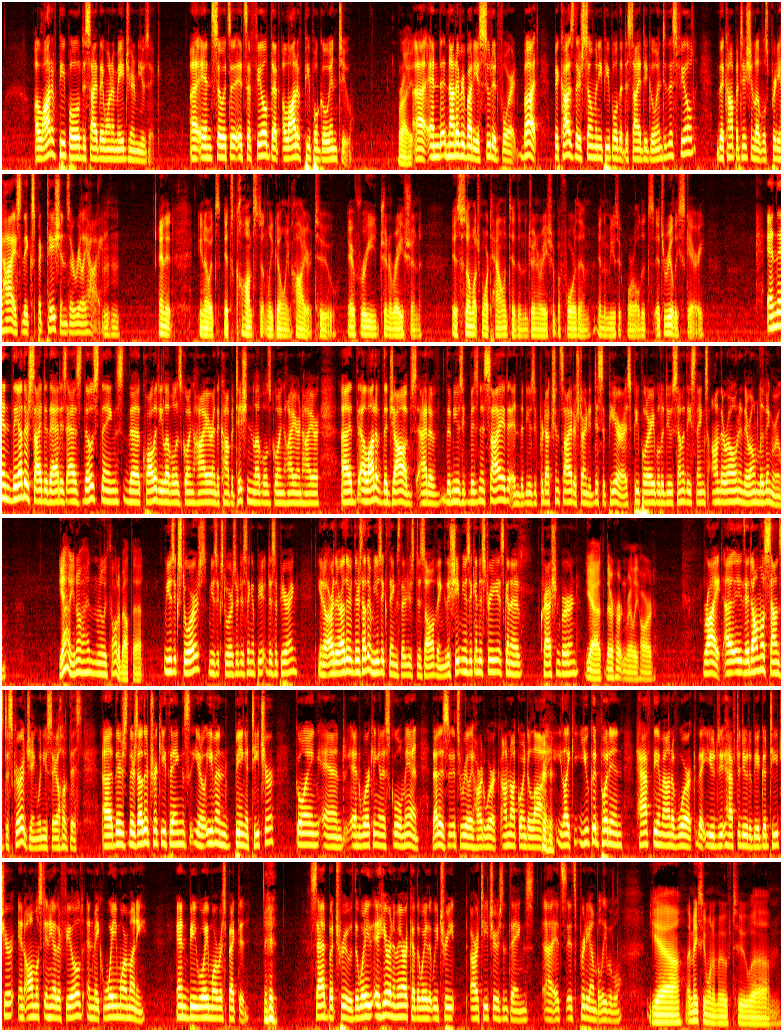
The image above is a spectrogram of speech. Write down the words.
A lot of people decide they want to major in music, uh, and so it's a it's a field that a lot of people go into, right uh, and not everybody is suited for it. But because there's so many people that decide to go into this field, the competition level is pretty high, so the expectations are really high. and it you know it's it's constantly going higher too every generation is so much more talented than the generation before them in the music world it's it's really scary And then the other side to that is as those things, the quality level is going higher and the competition level is going higher and higher. Uh, a lot of the jobs out of the music business side and the music production side are starting to disappear as people are able to do some of these things on their own in their own living room. Yeah you know i hadn't really thought about that Music stores, music stores are disappear- disappearing. You know, are there other? There's other music things that are just dissolving. The sheet music industry is going to crash and burn. yeah they're hurting really hard Right. Uh, it, it almost sounds discouraging when you say all of this. Uh, there's there's other tricky things. You know, even being a teacher, going and and working in a school, man, that is it's really hard work. I'm not going to lie. Like you could put in half the amount of work that you do, have to do to be a good teacher in almost any other field and make way more money, and be way more respected. Sad but true. The way here in America, the way that we treat our teachers and things, uh, it's it's pretty unbelievable. yeah it makes you want to move to um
